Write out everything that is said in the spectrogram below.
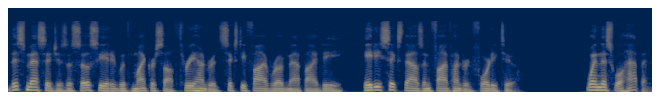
This message is associated with Microsoft 365 Roadmap ID 86542. When this will happen?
